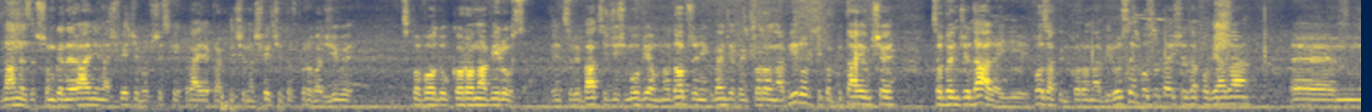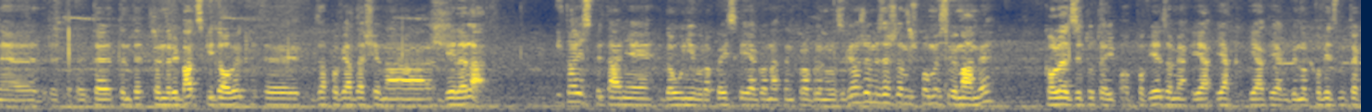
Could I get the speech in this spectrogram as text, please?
znane zresztą generalnie na świecie, bo wszystkie kraje praktycznie na świecie to wprowadziły z powodu koronawirusa. Więc rybacy dziś mówią, no dobrze, niech będzie ten koronawirus, tylko pytają się, co będzie dalej poza tym koronawirusem, bo tutaj się zapowiada e, te, ten, ten, ten rybacki dołek e, zapowiada się na wiele lat. I to jest pytanie do Unii Europejskiej, jak ona ten problem rozwiąże. My zresztą już pomysły mamy. Koledzy tutaj opowiedzą, jak, jak, jak, jak jakby, no powiedzmy tak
